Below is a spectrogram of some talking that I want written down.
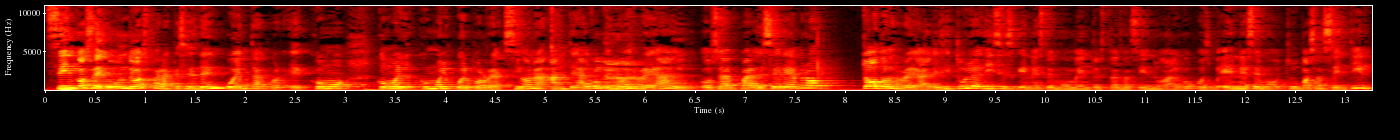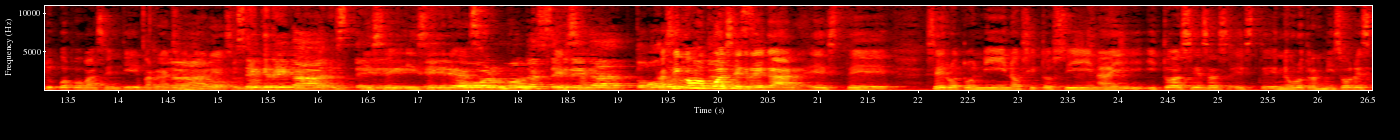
cinco segundos para que se den cuenta eh, cómo, cómo, el, cómo el cuerpo reacciona ante algo que no es real. O sea, para el cerebro todo es real. Y si tú le dices que en este momento estás haciendo algo, pues en ese tú vas a sentir, tu cuerpo va a sentir, va a reaccionar eso. Y segrega este, y, se, y segrega, eh, hormonas, segrega todo. Así como puedes segregar este serotonina, oxitocina y, y todas esas este, neurotransmisores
